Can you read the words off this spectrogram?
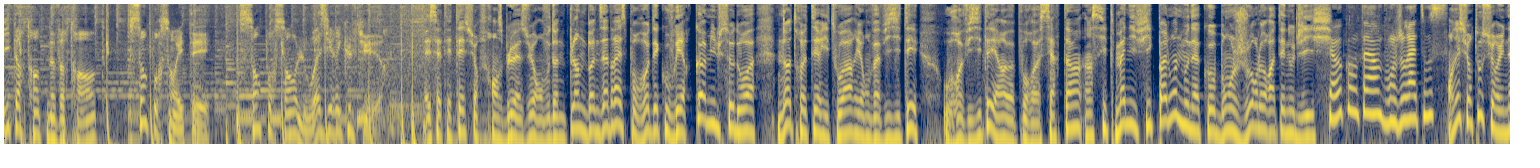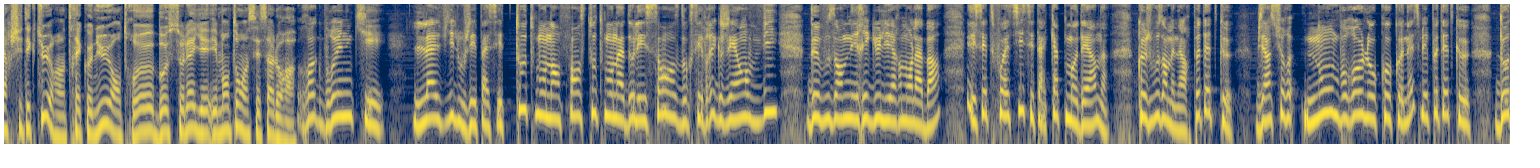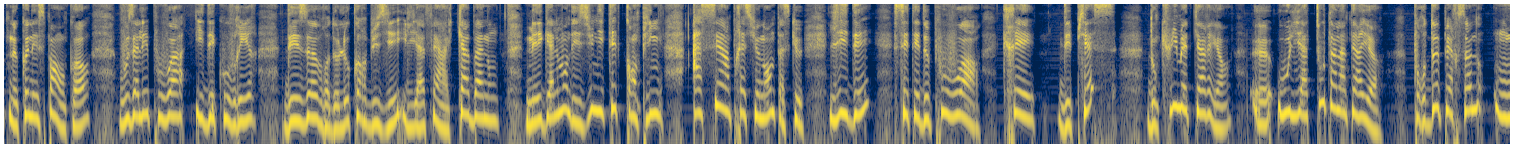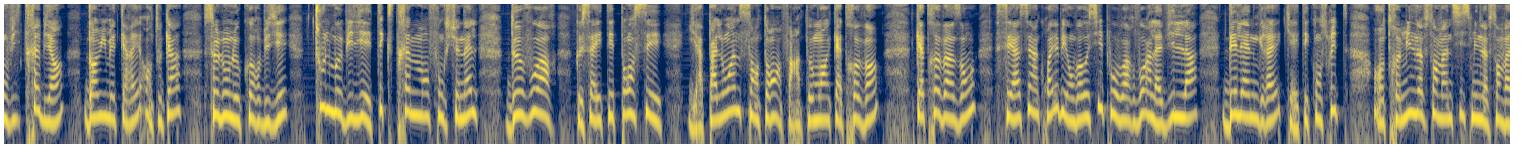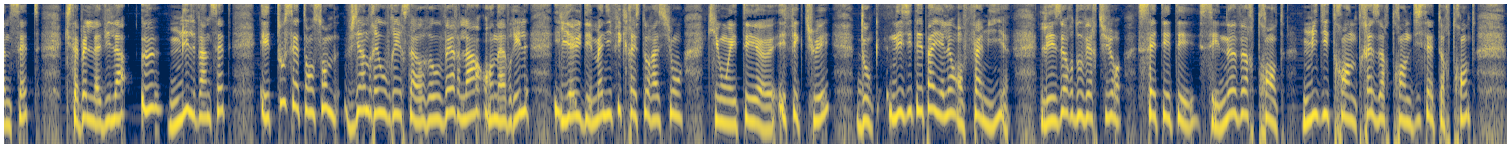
8h30, 9h30, 100% été, 100% loisirs et culture. Et cet été sur France Bleu Azur, on vous donne plein de bonnes adresses pour redécouvrir comme il se doit notre territoire et on va visiter ou revisiter hein, pour certains un site magnifique pas loin de Monaco. Bonjour Laura Tenouji. Ciao Quentin, bonjour à tous. On est surtout sur une architecture hein, très connue entre Beau Soleil et, Menton, hein, c'est ça Laura? Roquebrune qui est la ville où j'ai passé toute mon enfance, toute mon adolescence. Donc c'est vrai que j'ai envie de vous emmener régulièrement là-bas. Et cette fois-ci, c'est à Cap Moderne que je vous emmène. Alors peut-être que, bien sûr, nombreux locaux connaissent, mais peut-être que d'autres ne connaissent pas encore. Vous allez pouvoir y découvrir des œuvres de Le Corbusier. Il y a fait un cabanon, mais également des unités de camping assez impressionnantes parce que l'idée, c'était de pouvoir créer des pièces, donc 8 mètres carrés, hein, euh, où il y a tout à l'intérieur pour deux personnes, on vit très bien dans 8 mètres carrés. En tout cas, selon le Corbusier, tout le mobilier est extrêmement fonctionnel. De voir que ça a été pensé il y a pas loin de 100 ans, enfin un peu moins 80, 80 ans, c'est assez incroyable. Et on va aussi pouvoir voir la villa d'Hélène Gray qui a été construite entre 1926 1927, qui s'appelle la villa E 1027. Et tout cet ensemble vient de réouvrir. Ça a réouvert là en avril. Il y a eu des magnifiques restaurations qui ont été euh, effectuées. Donc n'hésitez pas à y aller en famille. Les heures d'ouverture cet été, c'est 9h30, midi 30, 13h30, 17h30.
